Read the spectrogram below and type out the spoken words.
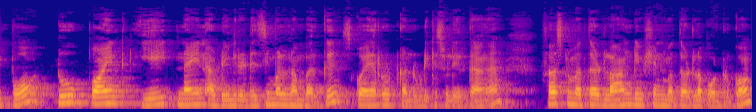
இப்போது டூ பாயிண்ட் எயிட் நைன் அப்படிங்கிற டெசிமல் நம்பருக்கு ஸ்கொயர் ரூட் கண்டுபிடிக்க சொல்லியிருக்காங்க. ஃபர்ஸ்ட் மெத்தட் லாங் டிவிஷன் மெத்தடில் போட்டிருக்கோம்.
